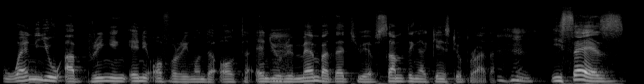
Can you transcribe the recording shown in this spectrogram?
when you are bringing any offering on the altar and you remember that you have something against your brother mm-hmm. he says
